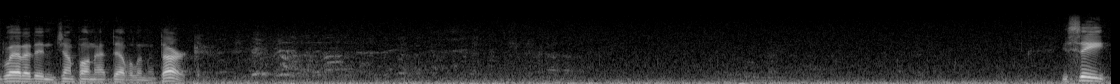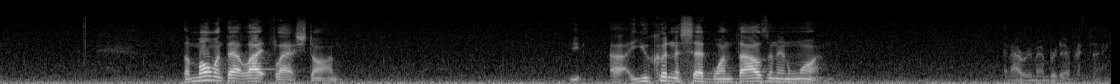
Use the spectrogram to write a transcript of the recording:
I'm glad I didn't jump on that devil in the dark. You see, the moment that light flashed on, you, uh, you couldn't have said 1001, and I remembered everything.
